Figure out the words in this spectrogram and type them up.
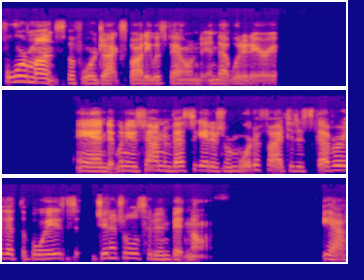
four months before Jack's body was found in that wooded area. And when he was found, investigators were mortified to discover that the boy's genitals had been bitten off. Yeah,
